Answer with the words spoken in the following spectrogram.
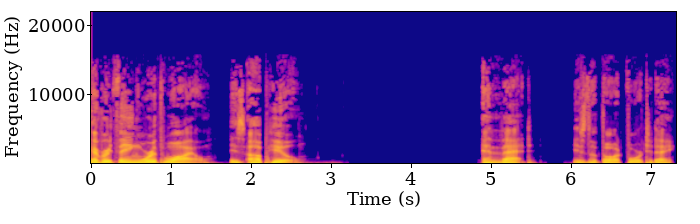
Everything worthwhile is uphill. And that is the thought for today.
